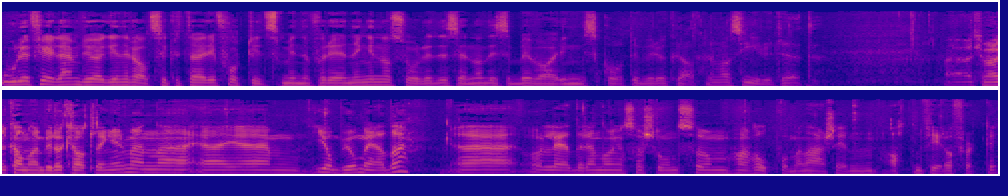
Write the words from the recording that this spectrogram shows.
Ole Fjellheim, du er generalsekretær i Fortidsminneforeningen og således en av disse bevaringskåte byråkratene. Hva sier du til dette? Jeg vet ikke om jeg kan være byråkrat lenger, men eh, jeg eh, jobber jo med det. Og leder en organisasjon som har holdt på med det her siden 1844.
